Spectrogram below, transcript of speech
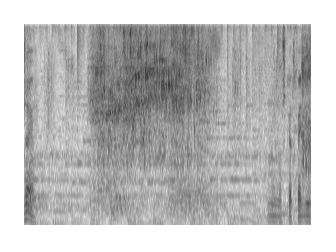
Продолжаем. Немножко отходил.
